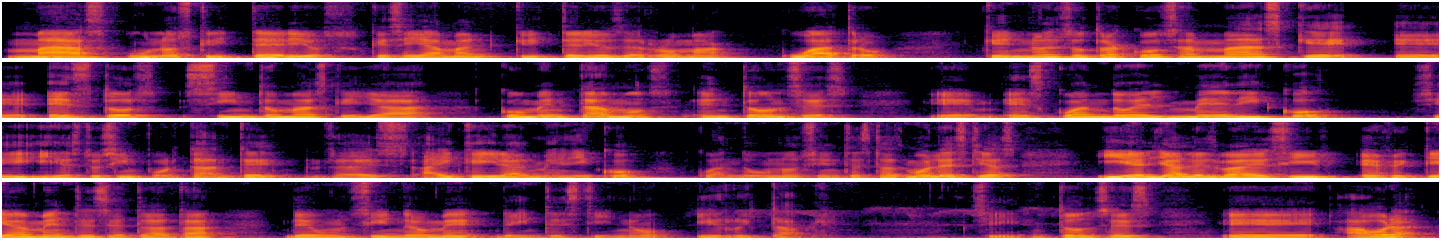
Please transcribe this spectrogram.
más unos criterios que se llaman criterios de Roma 4, que no es otra cosa más que eh, estos síntomas que ya comentamos, entonces em, es cuando el médico, ¿sí? y esto es importante, o sea, es, hay que ir al médico cuando uno siente estas molestias y él ya les va a decir, efectivamente se trata de un síndrome de intestino irritable. ¿sí? Entonces, eh, ahora,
